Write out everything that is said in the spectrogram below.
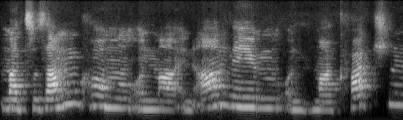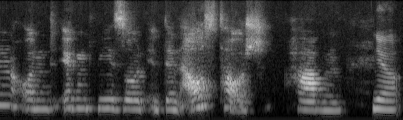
mal zusammenkommen und mal in den Arm nehmen und mal quatschen und irgendwie so den Austausch haben. Ja.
